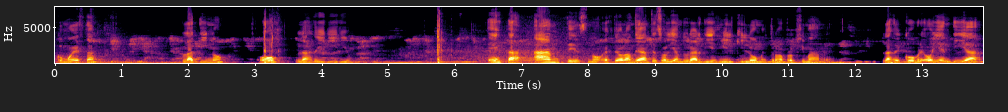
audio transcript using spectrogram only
como esta, platino o las de iridio. Estas antes, ¿no? Estoy hablando de antes, solían durar 10.000 kilómetros aproximadamente. Las de cobre hoy en día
